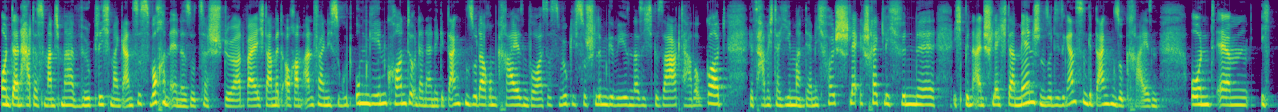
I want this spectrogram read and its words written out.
Und dann hat es manchmal wirklich mein ganzes Wochenende so zerstört, weil ich damit auch am Anfang nicht so gut umgehen konnte und dann meine Gedanken so darum kreisen, boah, es ist wirklich so schlimm gewesen, dass ich gesagt habe, oh Gott, jetzt habe ich da jemanden, der mich voll schrecklich finde, ich bin ein schlechter Mensch. Und so diese ganzen Gedanken so kreisen. Und ähm, ich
